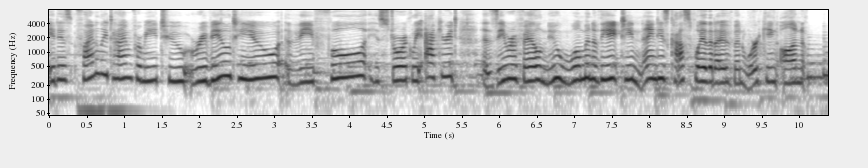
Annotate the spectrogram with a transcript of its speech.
it is finally time for me to reveal to you the full, historically accurate Aziraphale New Woman of the 1890s cosplay that I've been working on.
